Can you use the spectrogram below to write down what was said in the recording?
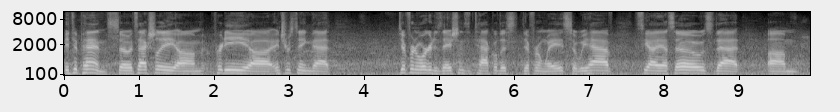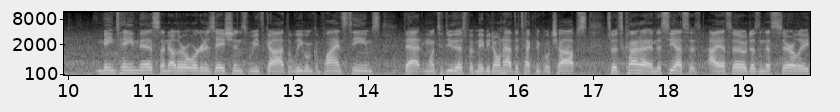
it depends. So it's actually um, pretty uh, interesting that different organizations tackle this different ways. So we have CISOs that um, maintain this and other organizations. We've got the legal and compliance teams that want to do this but maybe don't have the technical chops. So it's kind of, and the CISO doesn't necessarily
